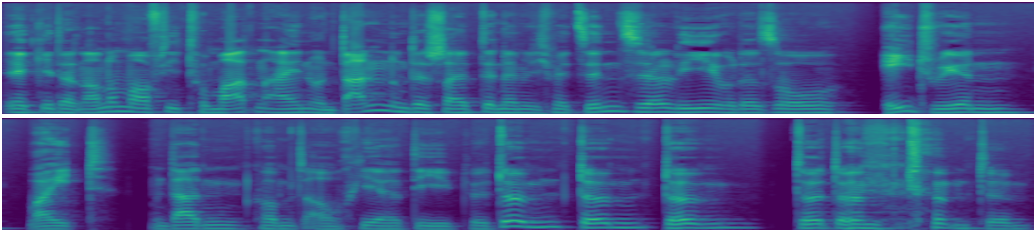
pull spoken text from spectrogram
Er geht dann auch nochmal auf die Tomaten ein und dann unterschreibt er nämlich mit Sincerely oder so Adrian White. Und dann kommt auch hier die düm, düm, düm, düm, düm, düm.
